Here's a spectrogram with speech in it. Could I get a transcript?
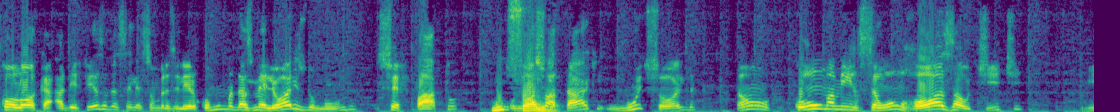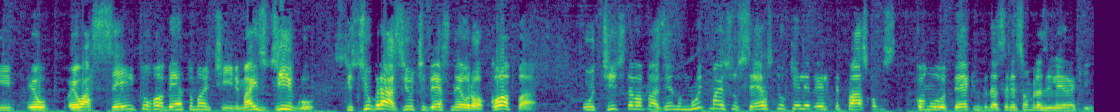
coloca a defesa da seleção brasileira como uma das melhores do mundo, isso é fato. Muito o sólida. nosso ataque, muito sólida. Então, com uma menção honrosa ao Tite, e eu, eu aceito o Roberto Mantini, mas digo que se o Brasil tivesse na Eurocopa, o Tite estava fazendo muito mais sucesso do que ele, ele faz como, como técnico da seleção brasileira aqui.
